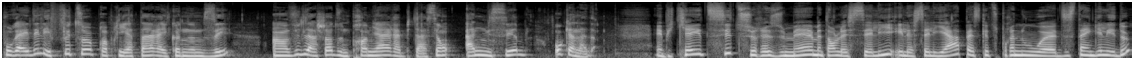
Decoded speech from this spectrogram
pour aider les futurs propriétaires à économiser en vue de l'achat d'une première habitation admissible au Canada. Et puis, Kate, si tu résumais, mettons, le CELI et le CELIAP, est-ce que tu pourrais nous euh, distinguer les deux?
